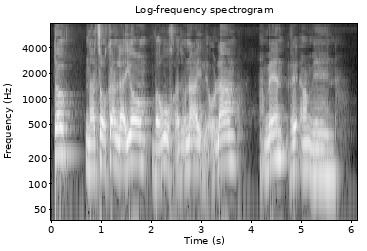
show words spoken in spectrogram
טוב, נעצור כאן להיום, ברוך אדוני לעולם, אמן ואמן.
